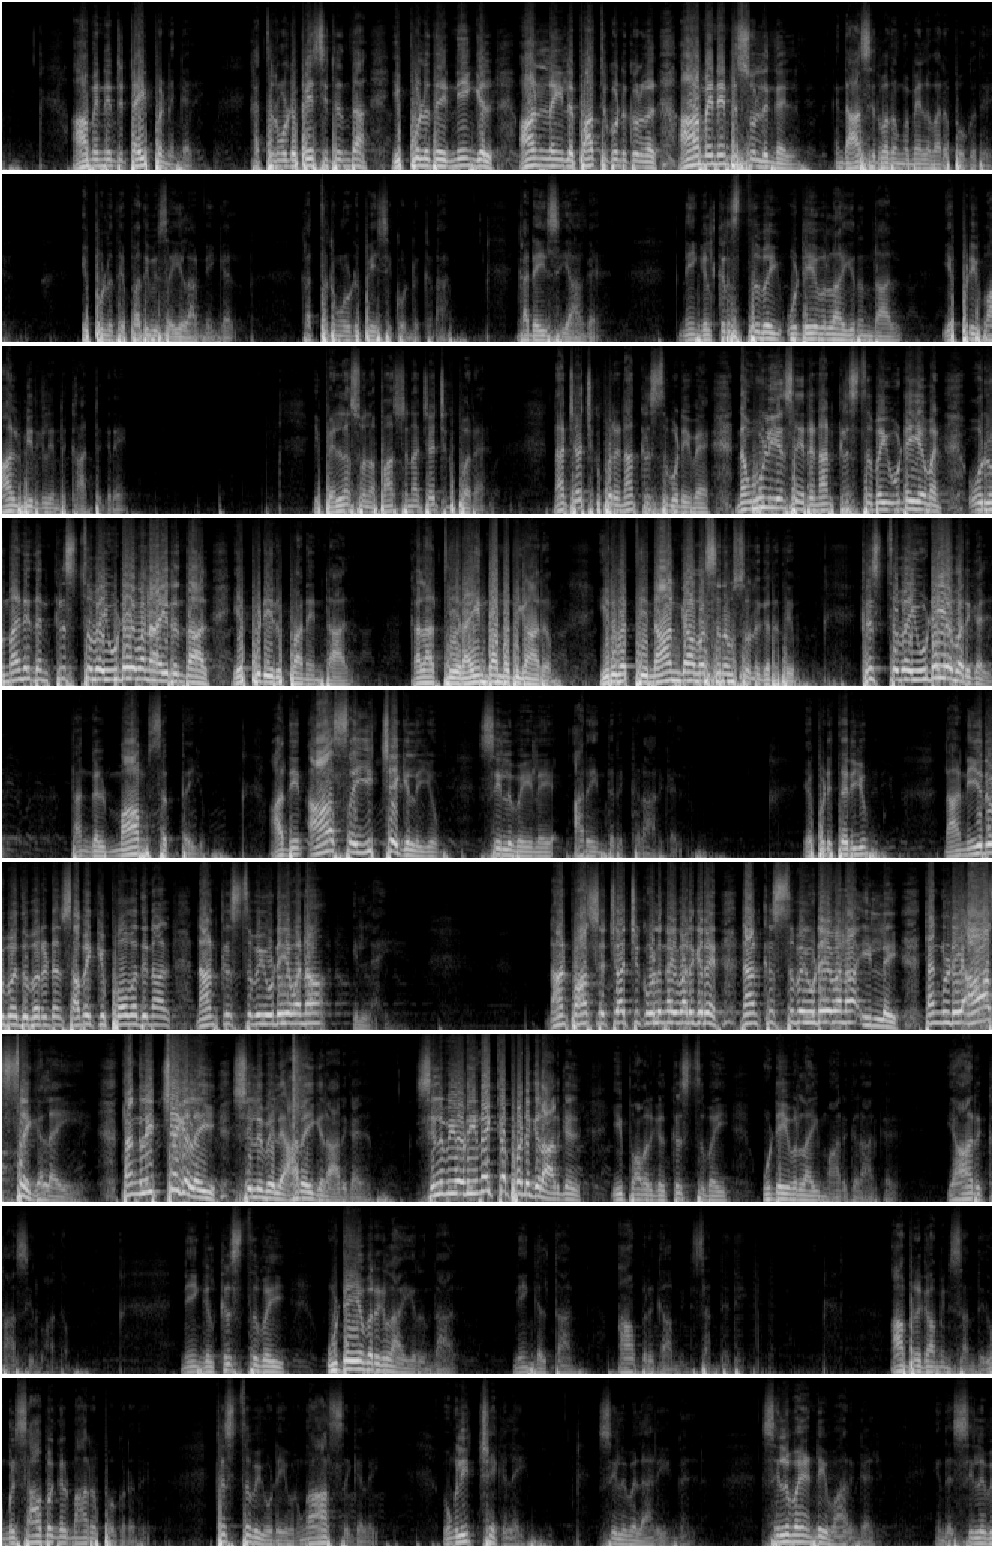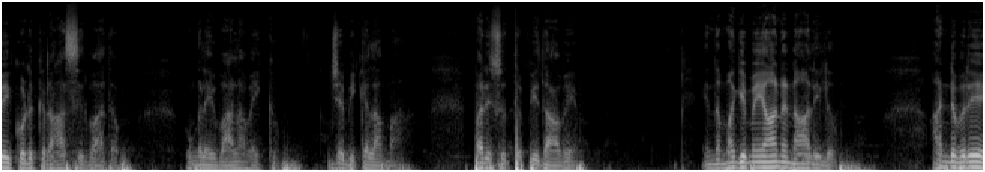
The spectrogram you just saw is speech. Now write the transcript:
ஆமன் என்று டைப் பண்ணுங்கள். கத்தனோடு பேசிட்டு இருந்தா இப்பொழுது நீங்கள் ஆன்லைனில் பார்த்து கொண்டு ஆமென் என்று சொல்லுங்கள். இந்த ஆசீர்வாதம் உங்கள் மேலே வரப்போகுது. இப்பொழுது பதிவு செய்யலாம் நீங்கள். கத்தனோடு பேசி கொண்டிருக்கிறார் கடைசியாக நீங்கள் கிறிஸ்துவை உடையவர்களாக இருந்தால் எப்படி வாழ்வீர்கள் என்று காட்டுகிறேன். இப்போ எல்லாம் சொல்ல பாஸ்டர் நான் சர்ச்சுக்கு போகிறேன் நான் சர்ச்சுக்கு போறேன் நான் கிறிஸ்துவ உடையவன் நான் ஊழியம் செய்கிறேன் நான் கிறிஸ்துவை உடையவன். ஒரு மனிதன் கிறிஸ்துவை உடையவனாயிருந்தால் எப்படி இருப்பான் என்றால் கலாத்தியர் ஐந்தாம் அதிகாரம் இருபத்தி நான்காம் வசனம் சொல்லுகிறது. கிறிஸ்துவை உடையவர்கள் தங்கள் மாம்சத்தையும் அதன் ஆசை இச்சைகளையும் சிலுவையிலே அறைந்திருக்கிறார்கள். எப்படி தெரியும்? நான் இருபது வருடம் சபைக்கு போவதனால் நான் கிறிஸ்துவை உடையவனா? இல்லை. நான் பாஸ்டர் சர்ச்சுக்கு ஒழுங்காய் வருகிறேன். நான் கிறிஸ்துவை உடையவனா? இல்லை. தங்களுடைய ஆசைகளை தங்கள் இச்சைகளை சிலுவையில் அறைகிறார்கள். சிலுவையோடு இணைக்கப்படுகிறார்கள். இப்போ அவர்கள் கிறிஸ்துவை உடையவர்களாய் மாறுகிறார்கள். யாருக்கு ஆசீர்வாதம்? நீங்கள் கிறிஸ்துவை உடையவர்களாயிருந்தால் நீங்கள் தான் ஆபிரகாமின் சந்ததி. ஆபிரகாமின் சந்ததி. உங்கள் சாபங்கள் மாறப்போகிறது. கிறிஸ்துவை உடையவர். உங்கள் ஆசைகளை உங்கள் இச்சைகளை சிலுவையில் அறியுங்கள் சிலுவையண்டை வாருங்கள். இந்த சிலுவை கொடுக்கிற ஆசீர்வாதம் உங்களை வாழ வைக்கும். ஜெபிக்கலாமா? பரிசுத்த பிதாவே இந்த மகிமையான நாளிலும் ஆண்டவரே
